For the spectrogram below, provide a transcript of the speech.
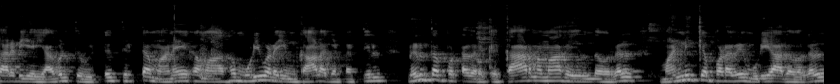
கரடியை அவிழ்த்துவிட்டு திட்டம் அநேகமாக முடிவடையும் காலகட்டத்தில் நிறுத்தப்பட்டதற்கு காரணமாக இருந்தவர்கள் மன்னிக்கப்படவே முடியாதவர்கள்.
